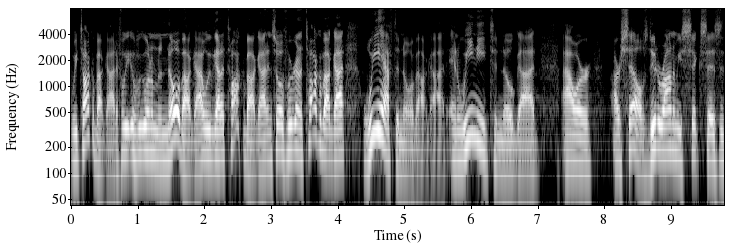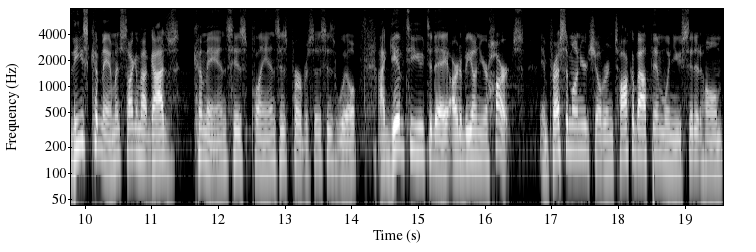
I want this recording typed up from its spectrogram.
we talk about God. If we, if we want them to know about God, we've got to talk about God. And so if we're going to talk about God, we have to know about God. And we need to know God our, ourselves. Deuteronomy 6 says, These commandments, talking about God's commands, His plans, His purposes, His will, I give to you today are to be on your hearts. Impress them on your children. Talk about them when you sit at home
